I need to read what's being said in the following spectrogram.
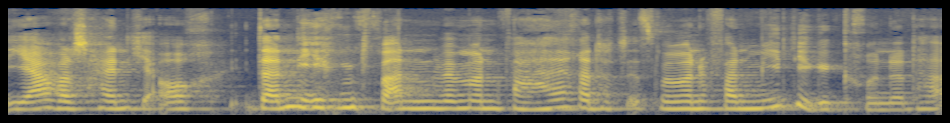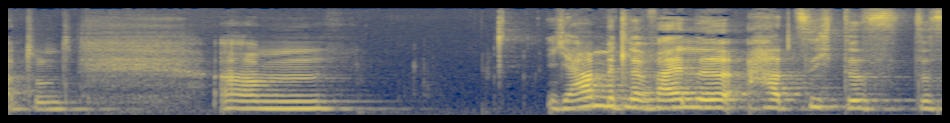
ja, wahrscheinlich auch dann irgendwann, wenn man verheiratet ist, wenn man eine Familie gegründet hat. Und ähm, ja, mittlerweile hat sich das, das,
